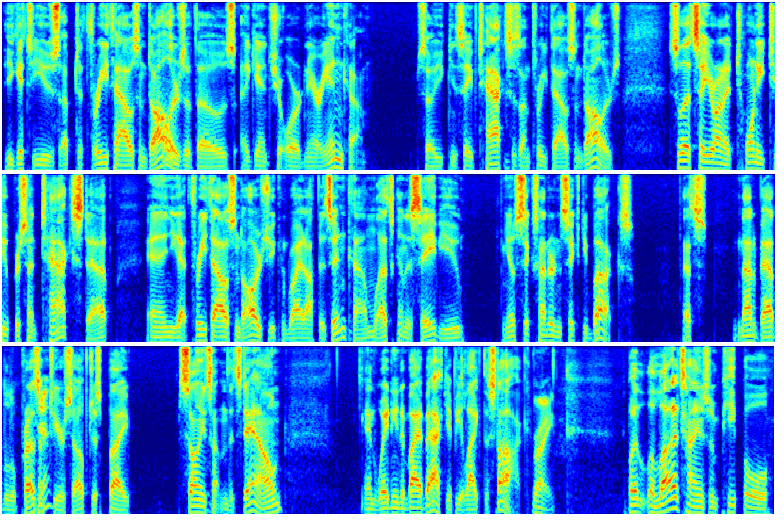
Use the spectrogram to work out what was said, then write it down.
you get to use up to $3,000 of those against your ordinary income. So you can save taxes on $3,000. So let's say you're on a 22% tax step and you got $3,000 you can write off as income. Well, that's going to save you, you know, 660 bucks. That's not a bad little present Yeah. to yourself just by selling something that's down and waiting to buy back if you like the stock. Right. But a lot of times when people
